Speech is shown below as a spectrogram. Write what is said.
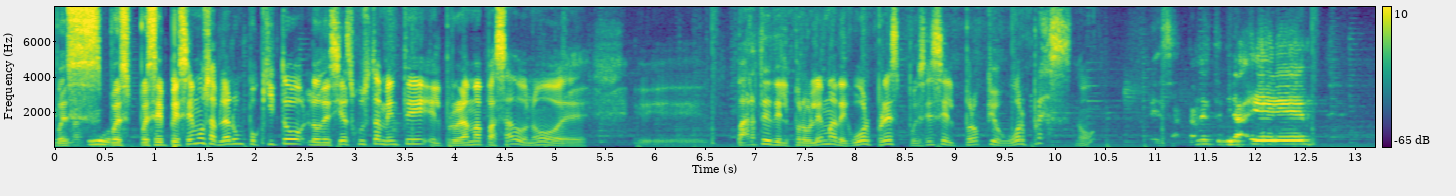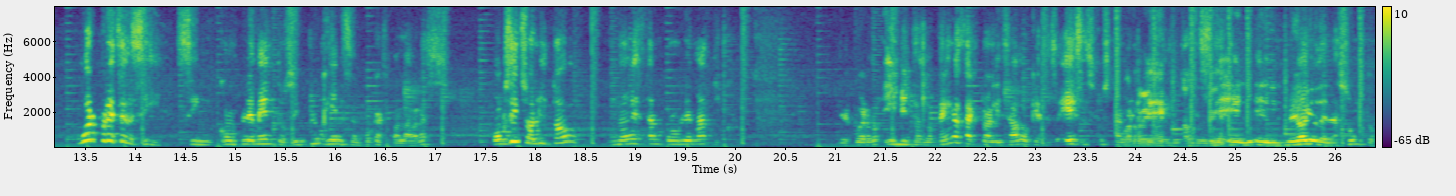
Pues, pues, pues empecemos a hablar un poquito, lo decías justamente el programa pasado, ¿no? Eh, eh, parte del problema de WordPress, pues es el propio WordPress, ¿no? Exactamente, mira, eh, WordPress en sí, sin complementos, sin plugins, en pocas palabras, por sí solito no es tan problemático. ¿De acuerdo? Y mientras lo tengas actualizado, que ese es justamente el, meollo del asunto,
